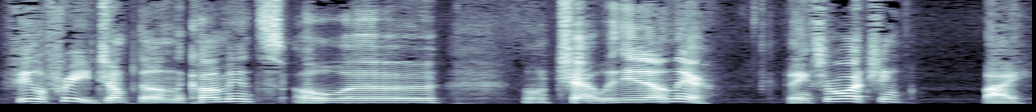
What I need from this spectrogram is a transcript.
feel free. Jump down in the comments. I'll, uh, I'll chat with you down there. Thanks for watching. Bye.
